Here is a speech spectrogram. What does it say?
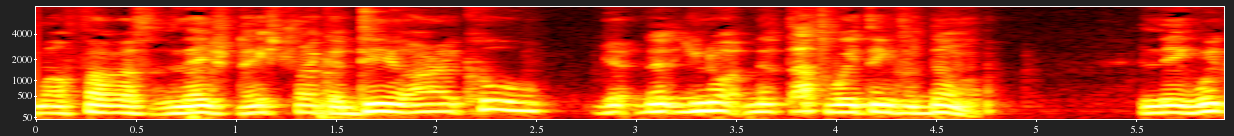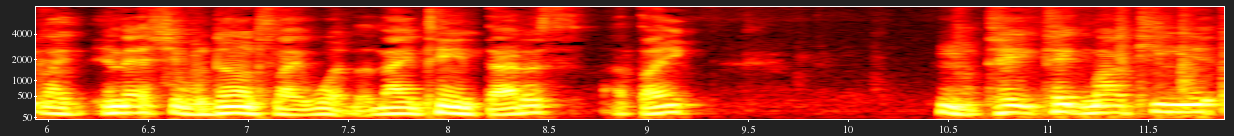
Motherfuckers, they they strike a deal. All right, cool. You know that's the way things were done. And then with like, and that shit was done to like what the 1930s, I think. Know, take take my kid,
